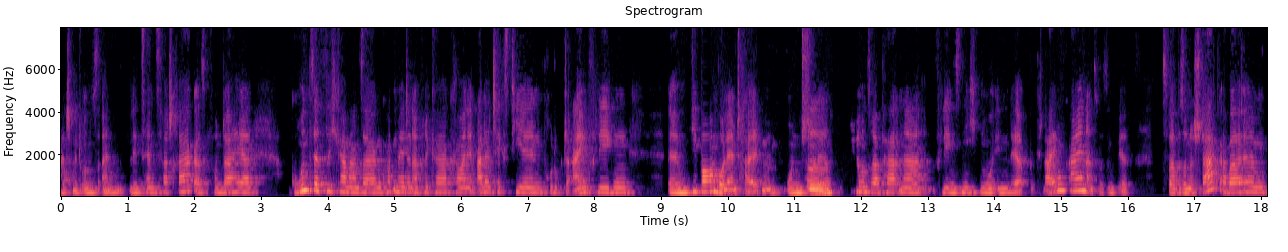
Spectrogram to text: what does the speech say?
hat mit uns einen Lizenzvertrag. Also von daher grundsätzlich kann man sagen, Cotton Made in Afrika kann man in alle textilen Produkte einpflegen ähm, die Baumwolle enthalten. Und mhm. äh, viele unserer Partner pflegen es nicht nur in der Bekleidung ein, also sind wir zwar besonders stark, aber ähm,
